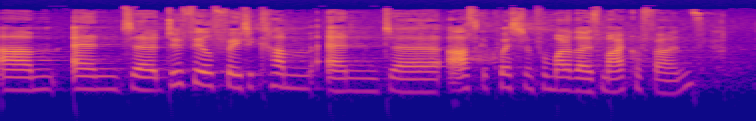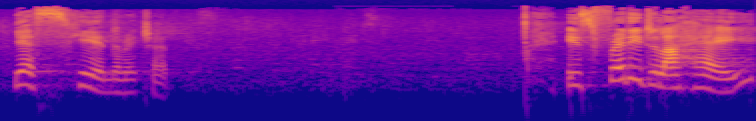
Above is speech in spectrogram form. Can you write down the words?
Um, and uh, do feel free to come and uh, ask a question from one of those microphones. Yes, here in the red shirt. Is Freddie de la Haye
